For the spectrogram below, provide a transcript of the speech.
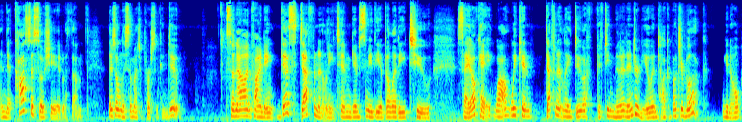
and the costs associated with them, there's only so much a person can do. So now I'm finding this definitely, Tim, gives me the ability to say, okay, well, we can definitely do a 15 minute interview and talk about your book you know?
